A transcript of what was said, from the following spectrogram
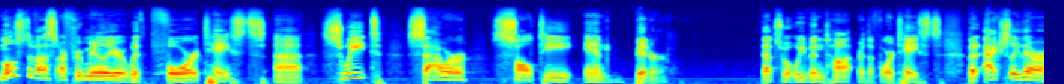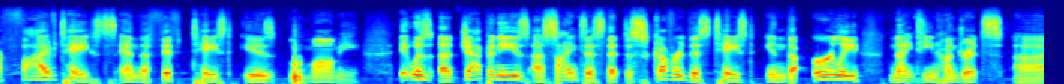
most of us are familiar with four tastes: uh, sweet sour, salty, and bitter. That's what we've been taught are the four tastes. But actually, there are five tastes, and the fifth taste is umami. It was a Japanese uh, scientist that discovered this taste in the early 1900s uh,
